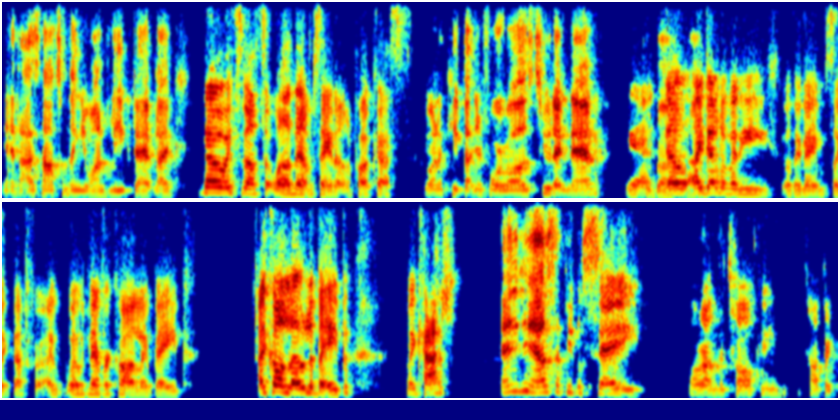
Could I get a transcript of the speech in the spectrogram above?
yeah, that is not something you want leaked out. Like No, it's not so well. Now I'm saying it on a podcast. you want to keep that in your four walls. Too late now. Yeah, Goodbye. no, I don't have any other names like that. For I, I would never call her babe. I call Lola babe, my cat. Anything else that people say while we're on the talking topic?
